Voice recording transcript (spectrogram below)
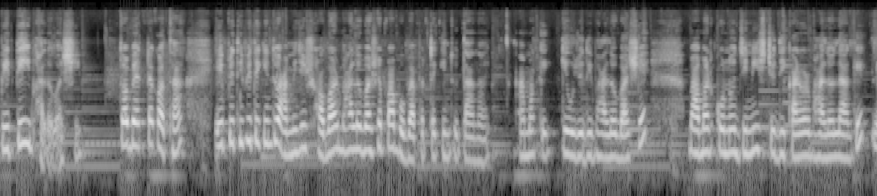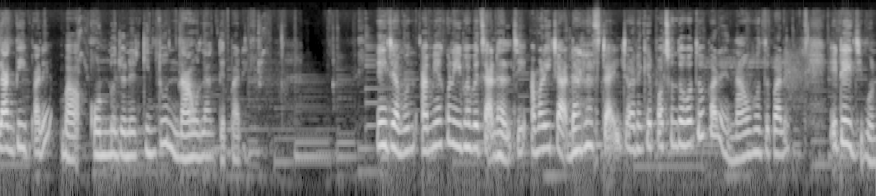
পেতেই ভালোবাসি। তবে একটা কথা, এই পৃথিবীতে কিন্তু আমি যে সবার ভালোবাসা পাবো ব্যাপারটা কিন্তু তা নয়। আমাকে কেউ যদি ভালোবাসে বা আমার কোনো জিনিস যদি কারোর ভালো লাগে, লাগতেই পারে বা অন্যজনের কিন্তু নাও লাগতে পারে। এই যেমন আমি এখন এইভাবে চা ঢালছি, আমার এই চা ঢালার স্টাইলটা অনেকের পছন্দ হতেও পারে, নাও হতে পারে, এটাই জীবন।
